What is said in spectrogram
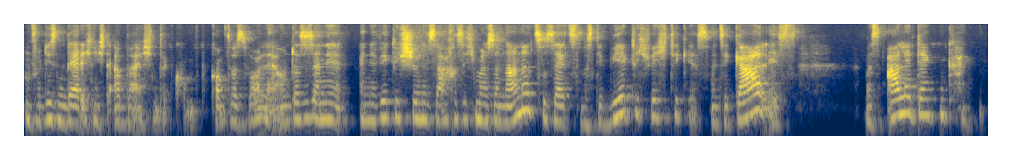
Und von diesen werde ich nicht abweichen, da kommt, kommt was wolle. Und das ist eine, eine wirklich schöne Sache, sich mal auseinanderzusetzen, was dir wirklich wichtig ist, wenn es egal ist, was alle denken könnten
